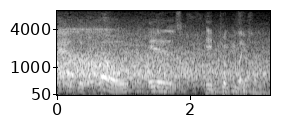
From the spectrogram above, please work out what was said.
And the throw is incomplete.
